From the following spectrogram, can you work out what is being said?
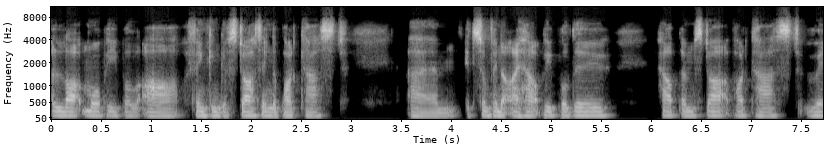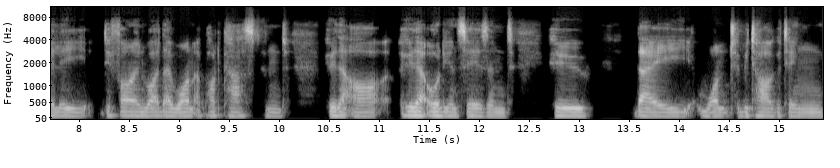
A lot more people are thinking of starting a podcast. Um, it's something that I help people do, help them start a podcast, really define why they want a podcast and who they are, who their audience is, and who they want to be targeting,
